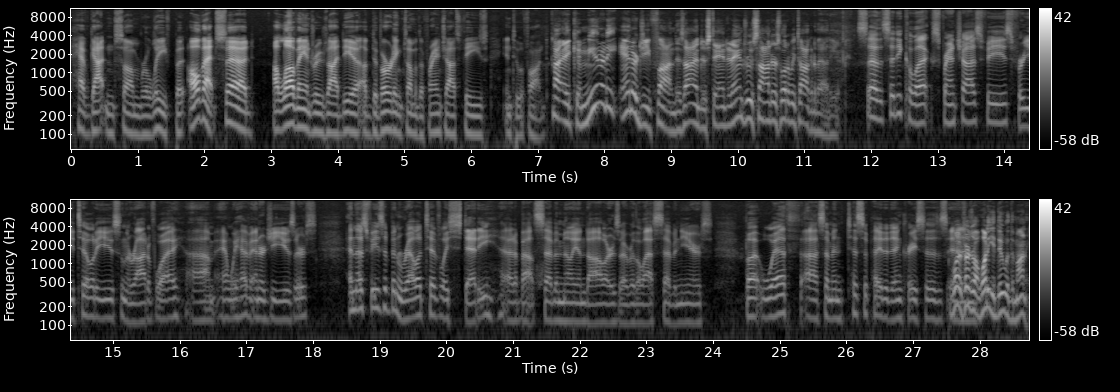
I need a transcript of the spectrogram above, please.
have gotten some relief. But all that said, I love Andrew's idea of diverting some of the franchise fees into a fund. a community energy fund, as I understand it. Andrew Saunders, what are we talking about here? So the city collects franchise fees for utility use in the right of way, um, and we have energy users. And those fees have been relatively steady at about $7 million over the last seven years. But with uh, some anticipated increases. Well, first of all, what do you do with the money?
